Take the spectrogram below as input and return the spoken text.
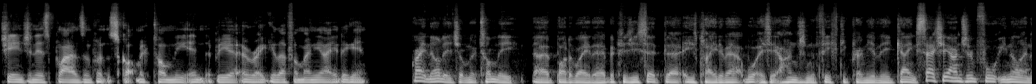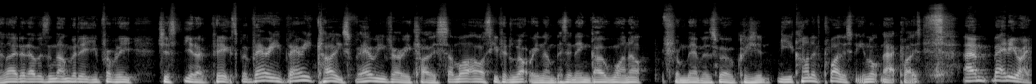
changing his plans and putting Scott McTominay in to be a, a regular for Man United again. Great knowledge on McTominay, uh, by the way, there, because you said that he's played about, what is it, 150 Premier League games. It's actually 149. I know that that was a number that you probably just, you know, picked, but very, very close, very, very close. So I might ask you for the lottery numbers and then go one up from them as well, because you, you're kind of close, but you're not that close. Um, but anyway,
